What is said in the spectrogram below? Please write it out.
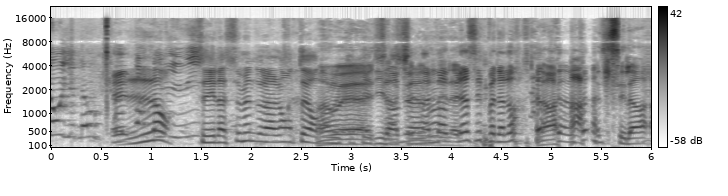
Non, il y en a aucun. Lent. C'est la semaine de la lenteur dans Ah le ouais, Kikadi, là. Attends, mais c'est pas de la lenteur. Là, c'est là,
